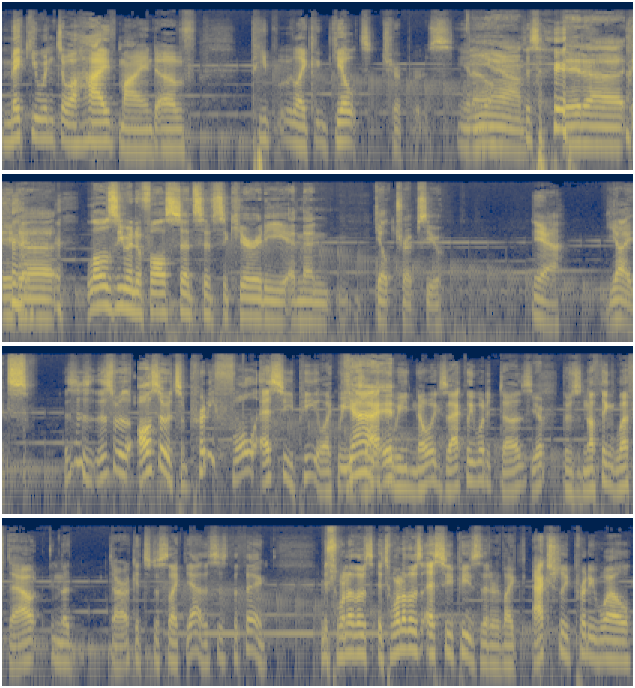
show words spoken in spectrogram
make you into a hive mind of people like guilt trippers. You know? Yeah. Just- it uh it uh lulls you into false sense of security and then guilt trips you. yeah. Yikes. This is this was also it's a pretty full SCP. Like we Yeah, exactly it- we know exactly what it does. Yep. There's nothing left out in the dark. It's just like yeah, this is the thing. It's one of those it's one of those SCPs that are like actually pretty well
